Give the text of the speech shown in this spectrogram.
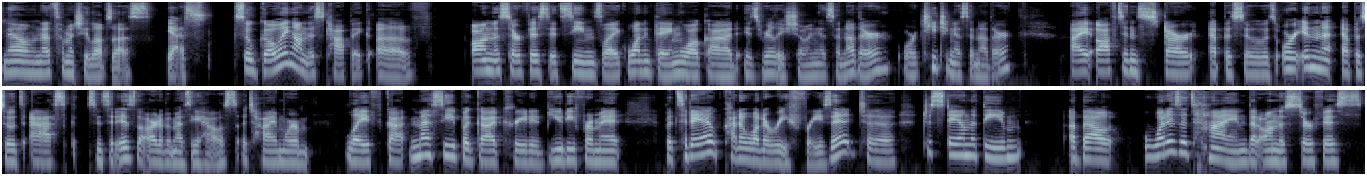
No, and that's how much he loves us. Yes. So going on this topic of on the surface, it seems like one thing while God is really showing us another or teaching us another. I often start episodes or in the episodes ask, since it is the art of a messy house, a time where life got messy, but God created beauty from it. But today I kind of want to rephrase it to just stay on the theme about what is a time that on the surface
